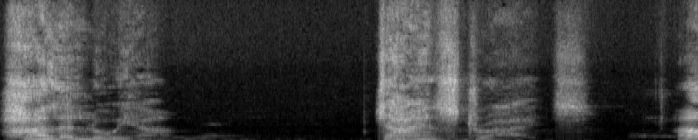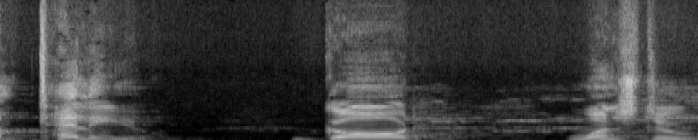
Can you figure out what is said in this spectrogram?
Hallelujah. Giant strides. I'm telling you, God wants to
